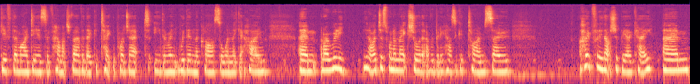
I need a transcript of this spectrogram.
give them ideas of how much further they could take the project either in, within the class or when they get home um, and I really you know I just want to make sure that everybody has a good time so hopefully that should be okay. Um,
